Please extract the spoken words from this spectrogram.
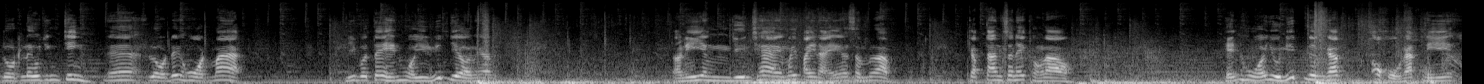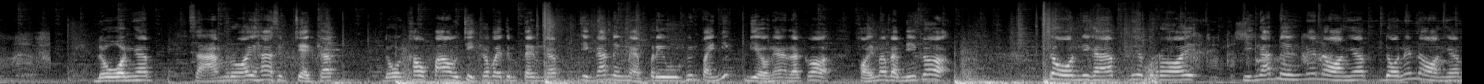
โหลดเร็วจริงๆนะโหลดได้โหดมาก Liberté เห็นหัวอยู่นิดเดียวนะครับ ตอนนี้ยังยืนแช่ยังไม่ไปไหนครับสำหรับกัปตันสเน็กของเรา เห็นหัวอยู่นิดนึงครับ โอ้โห นัดนี้ โดนครับ 357 ครับ โดนเข้าเป้าจิกเข้าไปเต็มๆครับ อีกนัดหนึ่งแหมปลิวขึ้นไปนิดเดียวนะแล้วก็ถอยมาแบบนี้ก็โดนดีครับ เรียบร้อย อีกนัดหนึ่งแน่นอนครับ โดนแน่นอนครับ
